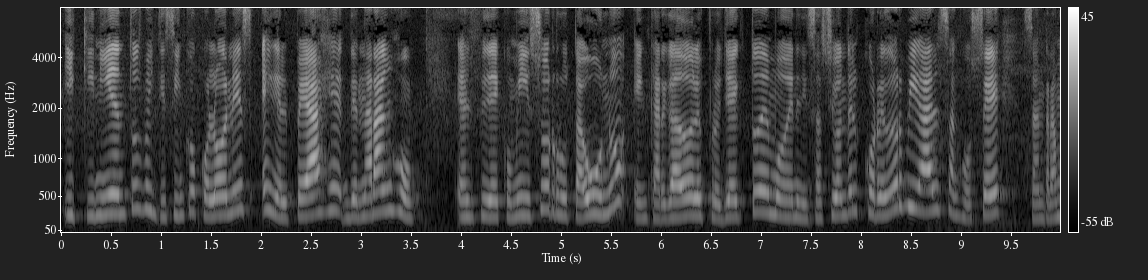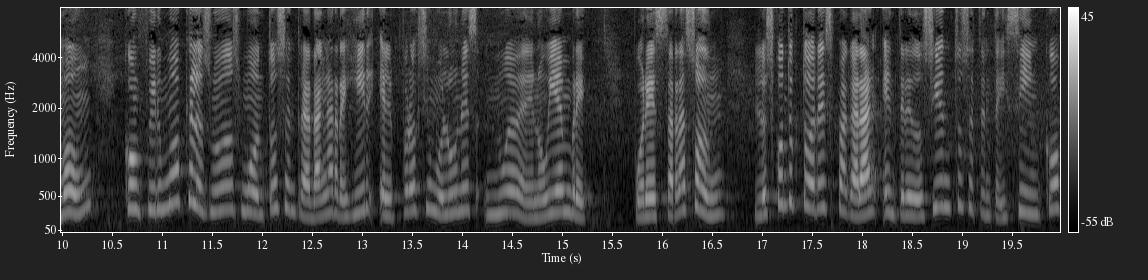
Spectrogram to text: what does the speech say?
y 525 colones en el peaje de Naranjo. El fideicomiso Ruta 1, encargado del proyecto de modernización del corredor vial San José-San Ramón, confirmó que los nuevos montos entrarán a regir el próximo lunes 9 de noviembre. Por esta razón, los conductores pagarán entre 275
